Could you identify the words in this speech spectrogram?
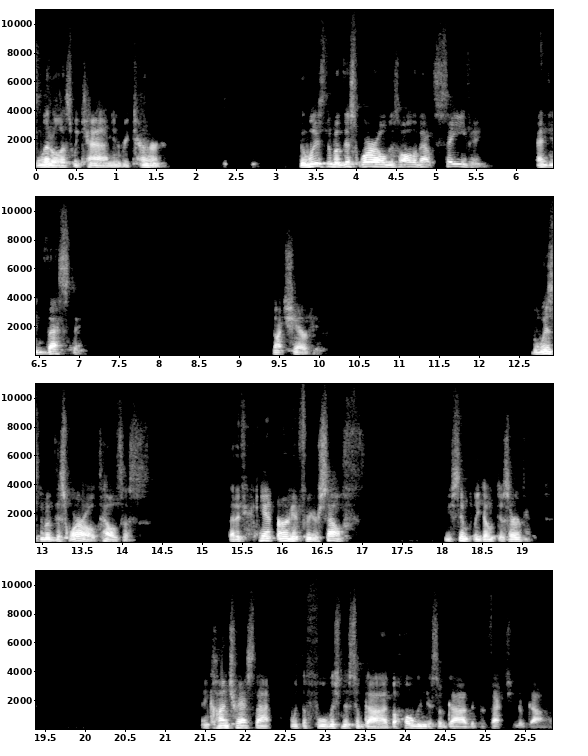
little as we can in return. The wisdom of this world is all about saving and investing, not sharing. The wisdom of this world tells us that if you can't earn it for yourself, you simply don't deserve it. And contrast that with the foolishness of God, the holiness of God, the perfection of God.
